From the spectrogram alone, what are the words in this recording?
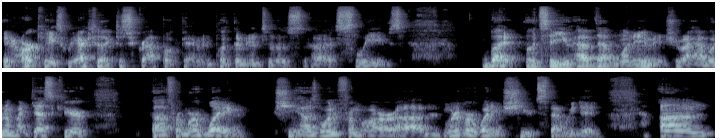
In our case, we actually like to scrapbook them and put them into those uh, sleeves. But let's say you have that one image. I have one on my desk here uh, from our wedding. She has one from our um, one of our wedding shoots that we did. Um,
